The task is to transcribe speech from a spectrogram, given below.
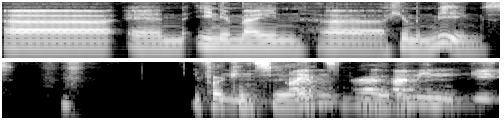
uh, and inhumane uh, human beings. if I can mm, say I, that. I, I mean, it,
